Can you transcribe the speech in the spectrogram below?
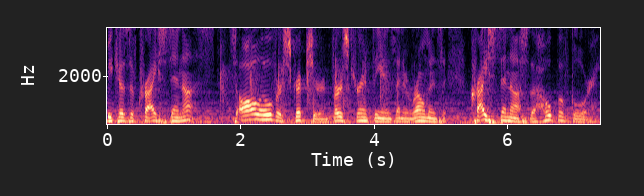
because of Christ in us. It's all over Scripture in 1 Corinthians and in Romans. Christ in us, the hope of glory.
